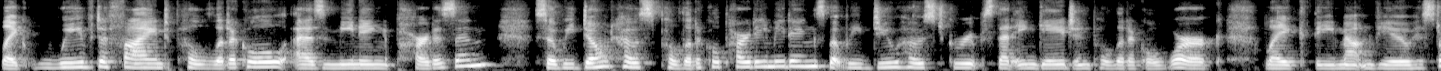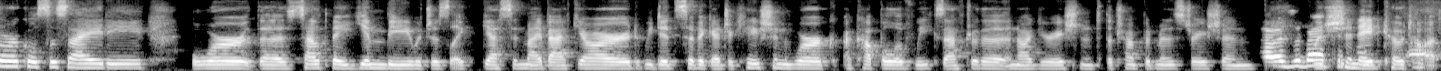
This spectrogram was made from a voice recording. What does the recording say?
like we've defined political as meaning partisan. So we don't host political party meetings, but we do host groups that engage in political work, like the Mountain View Historical Historical Society or the South Bay YIMBY, which is like Yes in My Backyard. We did civic education work a couple of weeks after the inauguration into the Trump administration. I was about which to Sinead co-taught.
